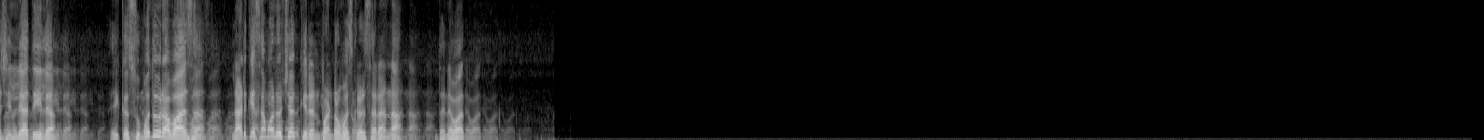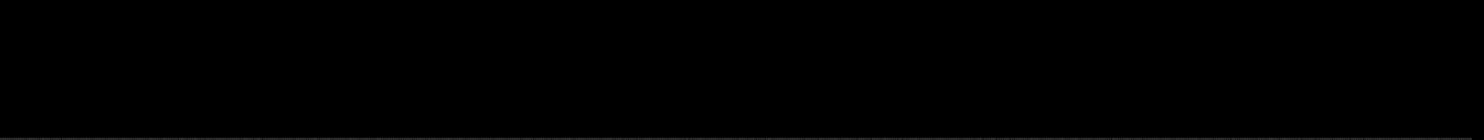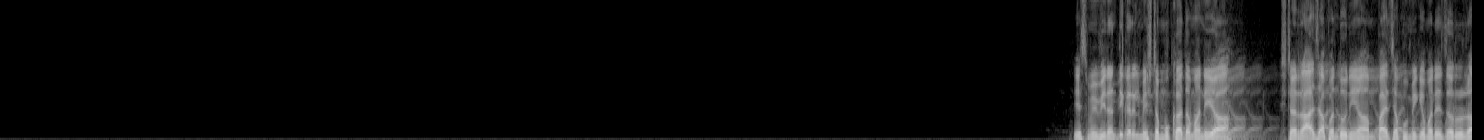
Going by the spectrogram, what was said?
जिल्ह्यातील एक सुमधुर आवाज लाडके समालोचक किरण पांडुरंग मस्कर सरांना. धन्यवाद. येस मी विनंती करेल मिस्टर मुकादम आणि मिस्टर राज आपण दोन्ही अंपायरच्या भूमिकेमध्ये जरूर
